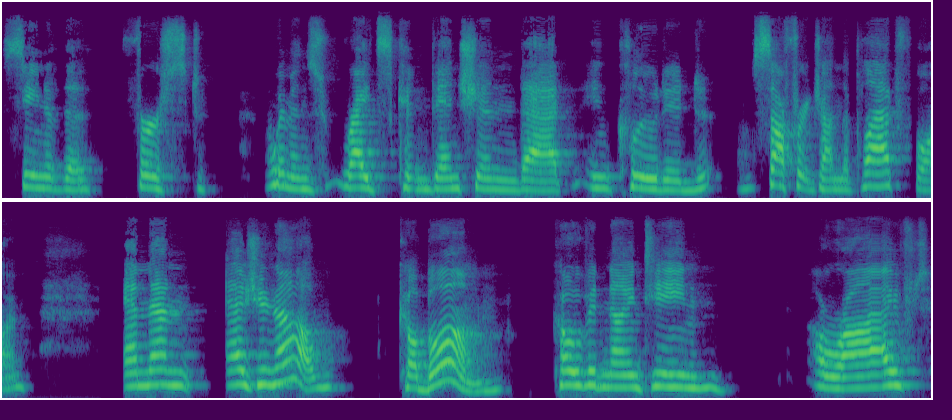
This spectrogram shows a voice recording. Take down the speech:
scene of the first women's rights convention that included suffrage on the platform. And then, as you know, kaboom, COVID 19 arrived.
